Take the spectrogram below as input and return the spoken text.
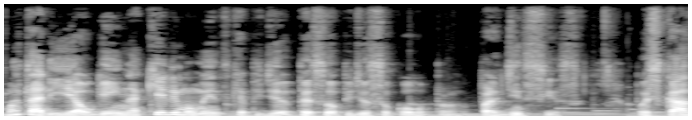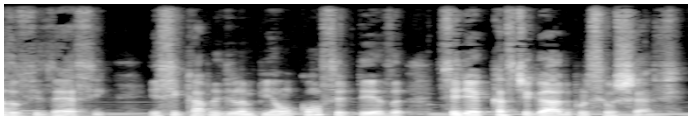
mataria alguém naquele momento que a, pessoa pediu socorro para Padre Cisso, pois caso fizesse, esse cabra de Lampião com certeza seria castigado por seu chefe.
